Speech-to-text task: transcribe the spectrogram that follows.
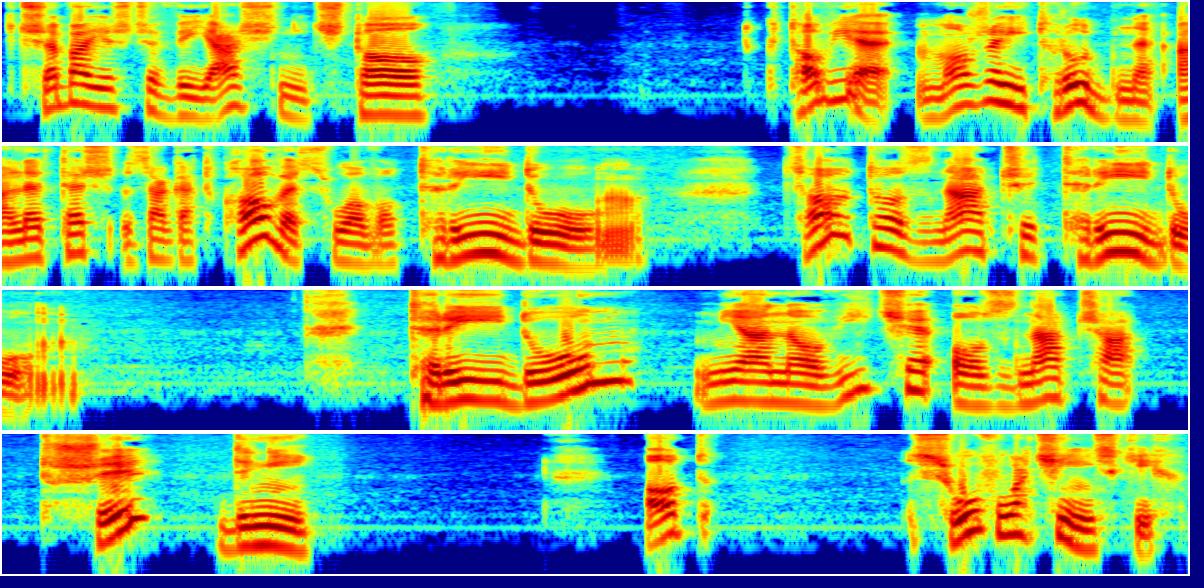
Trzeba jeszcze wyjaśnić to, kto wie, może i trudne, ale też zagadkowe słowo triduum. Co to znaczy triduum? Triduum mianowicie oznacza trzy dni. Od słów łacińskich.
